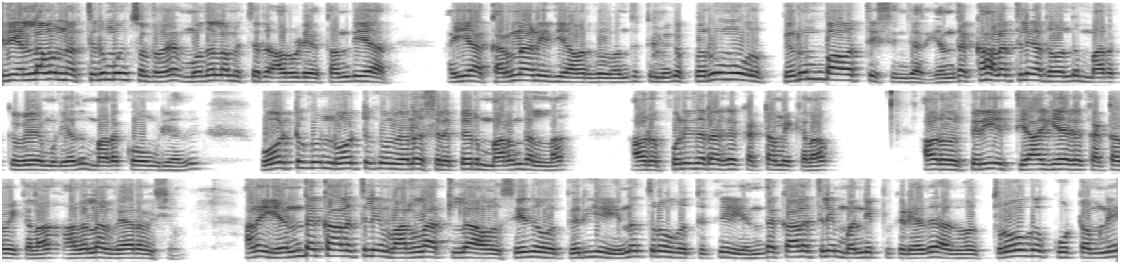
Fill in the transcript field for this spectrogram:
இது எல்லாமும் நான் திரும்பவும் சொல்கிறேன் முதலமைச்சர் அவருடைய தந்தையார் ஐயா கருணாநிதி அவர்கள் வந்துட்டு மிக பெரும் ஒரு பெரும்பாவத்தை செஞ்சார். எந்த காலத்திலையும் அதை வந்து மறக்கவே முடியாது மறக்கவும் முடியாது. ஓட்டுக்கும் நோட்டுக்கும் வேணா சில பேர் மறந்துடலாம். அவரை புனிதராக கட்டமைக்கலாம். அவரை ஒரு பெரிய தியாகியாக கட்டமைக்கலாம். அதெல்லாம் வேற விஷயம். ஆனால் எந்த காலத்திலையும் வரலாற்றில் அவர் செய்த ஒரு பெரிய இன துரோகத்துக்கு எந்த காலத்திலையும் மன்னிப்பு கிடையாது. அது ஒரு துரோக கூட்டம்னே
